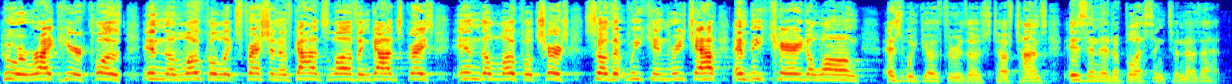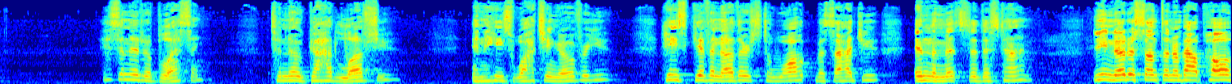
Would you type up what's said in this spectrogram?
who are right here close in the local expression of God's love and God's grace in the local church so that can reach out and be carried along as we go through those tough times. Isn't it a blessing to know that? Isn't it a blessing to know God loves you and He's watching over you? He's given others to walk beside you in the midst of this time. Do you notice something about Paul?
